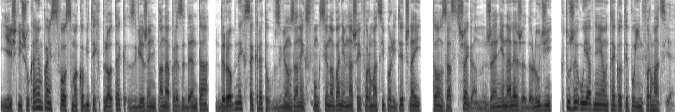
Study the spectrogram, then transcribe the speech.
Jeśli szukają Państwo smakowitych plotek, zwierzeń pana prezydenta, drobnych sekretów związanych z funkcjonowaniem naszej formacji politycznej, to zastrzegam, że nie należę do ludzi, którzy ujawniają tego typu informacje.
